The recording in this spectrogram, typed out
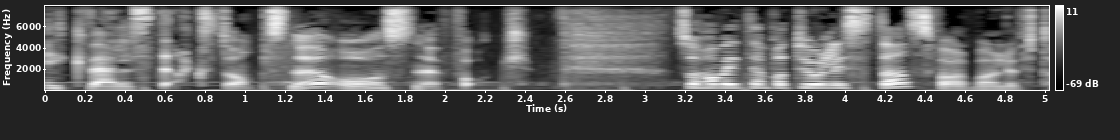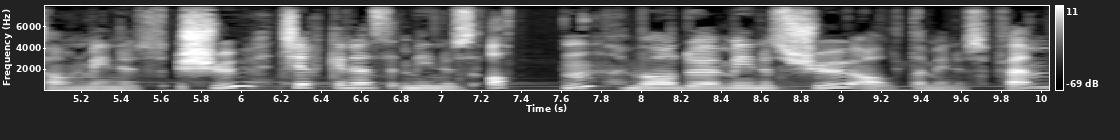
I kveld sterk storm. Snø og snøfokk. Så har vi temperaturlista. Svalbard lufthavn minus 7. Kirkenes minus 18. Vardø minus 7. Alta minus 5.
